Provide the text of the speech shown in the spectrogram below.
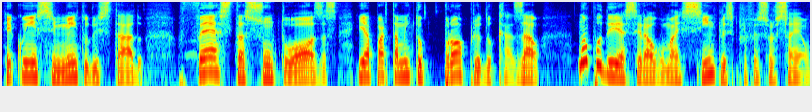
reconhecimento do Estado, festas suntuosas e apartamento próprio do casal. Não poderia ser algo mais simples, professor Saião?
